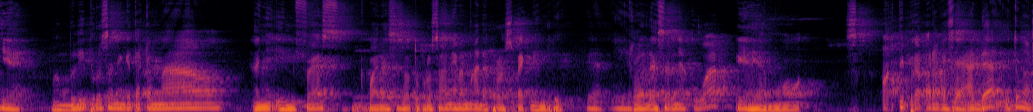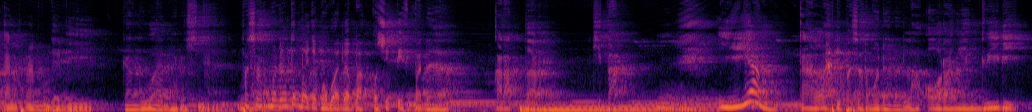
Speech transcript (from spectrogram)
Iya. Membeli perusahaan yang kita kenal, hanya invest kepada sesuatu perusahaan yang memang ada prospeknya, Dri. Ya. Iya. Kalau dasarnya kuat, ya mau oh, tipe orang kayak saya ada, itu nggak akan pernah menjadi gangguan harusnya. Pasar modal itu banyak membawa dampak positif pada karakter kita. Yang kalah di pasar modal adalah orang yang greedy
